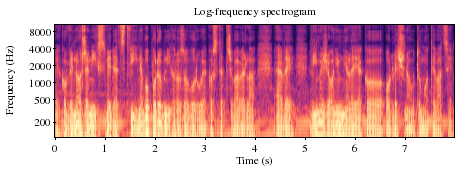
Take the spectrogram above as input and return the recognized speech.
jako vynořených svědectví nebo podobných rozhovorů, jako jste třeba vedla eh, vy, víme, že oni měli jako odlišnou tu motivaci.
